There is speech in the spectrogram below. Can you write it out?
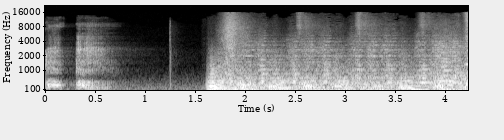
Thank you.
